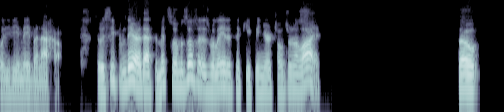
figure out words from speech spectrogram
So we see from there that the mitzvah mezuzah is related to keeping your children alive. So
